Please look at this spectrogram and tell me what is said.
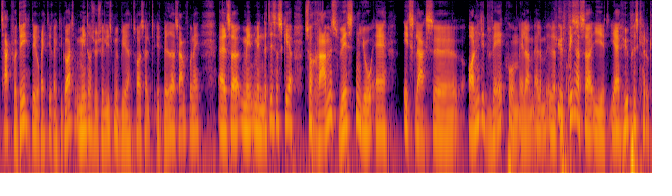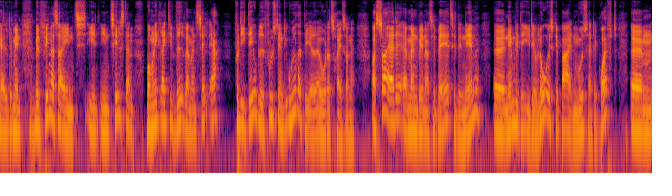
tak for det, det er jo rigtig, rigtig godt. Mindre socialisme bliver trods alt et bedre samfund af. Altså, men, men når det så sker, så rammes Vesten jo af et slags øh, åndeligt vakuum, eller, eller, eller befinder sig i et, ja, hybris kan du kalde det, men mm. befinder sig i en, i, i en tilstand, hvor man ikke rigtig ved, hvad man selv er fordi det er jo blevet fuldstændig udraderet af 68'erne. Og så er det, at man vender tilbage til det nemme, øh, nemlig det ideologiske, bare i den modsatte grøft, øh,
